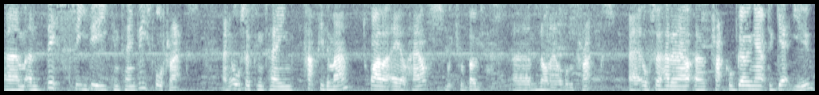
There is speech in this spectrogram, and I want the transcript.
Um, and this CD contained these four tracks, and it also contained Happy the Man, Twilight Alehouse, which were both um, non-album tracks. Uh, also had out- a track called Going Out to Get You,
